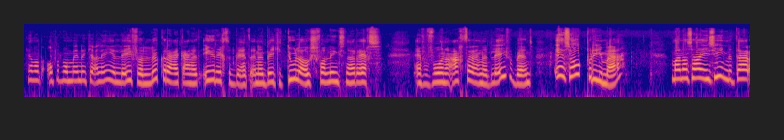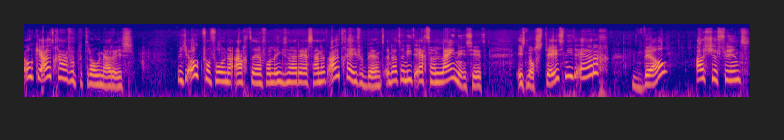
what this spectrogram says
Ja, want op het moment dat je alleen je leven lukraak aan het inrichten bent en een beetje doelloos van links naar rechts en van voor naar achter aan het leven bent, is ook prima. Maar dan zal je zien dat daar ook je uitgavenpatroon naar is. Dat je ook van voor naar achter en van links naar rechts aan het uitgeven bent. En dat er niet echt een lijn in zit. Is nog steeds niet erg. Wel als je vindt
